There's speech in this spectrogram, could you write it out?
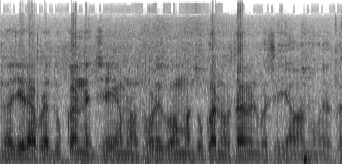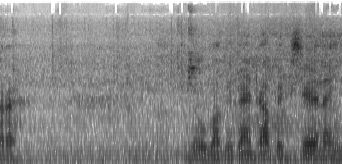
હજી આપણે દુકાને જ છે, હમણાં થોડીક વારમાં દુકાન વધાવીને પછી જવાનું હોય ઘરે. એવું બાકી કાંઈ ટ્રાફિક છે નહીં.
